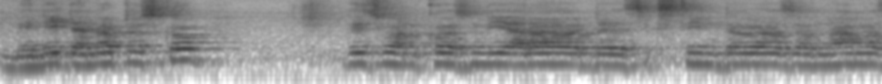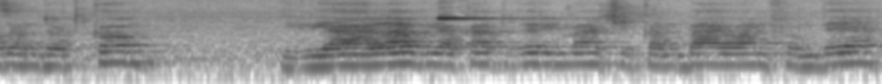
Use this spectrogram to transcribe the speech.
You may need an otoscope. This one cost me around uh, $16 on Amazon.com. If you are- love your cat very much, you can buy one from there.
